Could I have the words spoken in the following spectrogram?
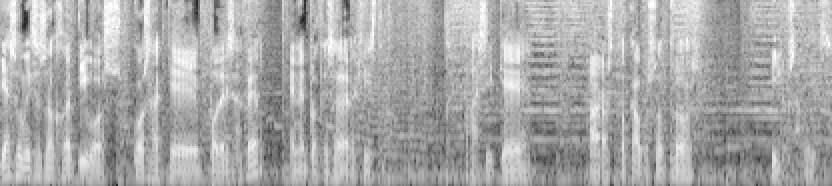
y asumir esos objetivos, cosa que podréis hacer en el proceso de registro. Así que ahora os toca a vosotros y lo sabéis.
